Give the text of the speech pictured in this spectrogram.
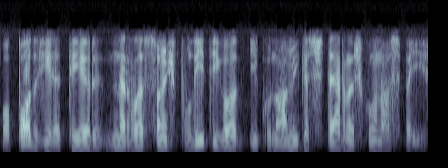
ou pode vir a ter nas relações político-económicas externas com o nosso país.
